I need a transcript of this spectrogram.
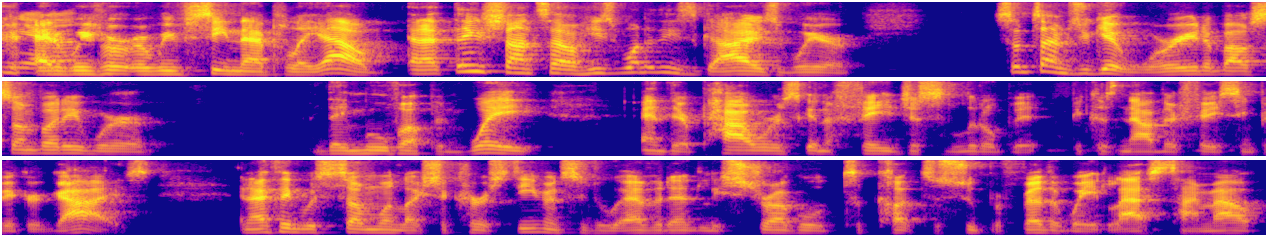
And we've uh, we've seen that play out. And I think Shantelle, he's one of these guys where sometimes you get worried about somebody where they move up in weight and their power is going to fade just a little bit because now they're facing bigger guys. And I think with someone like Shakur Stevenson, who evidently struggled to cut to super featherweight last time out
